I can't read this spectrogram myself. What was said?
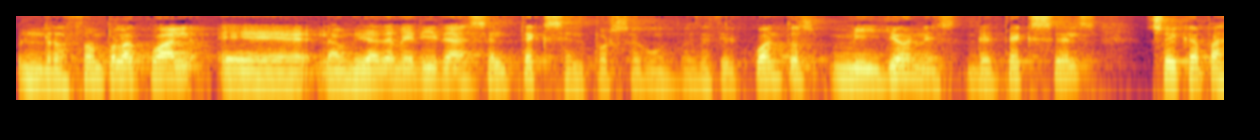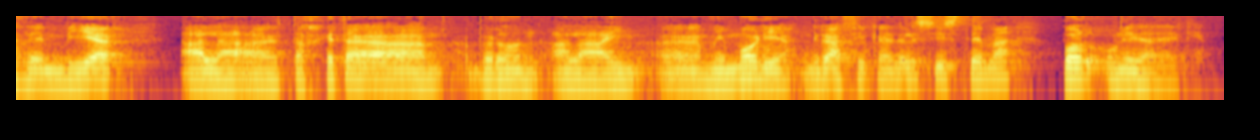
razón por la cual eh, la unidad de medida es el texel por segundo. Es decir, cuántos millones de texels soy capaz de enviar a la tarjeta, perdón, a la memoria gráfica del sistema por unidad de tiempo.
